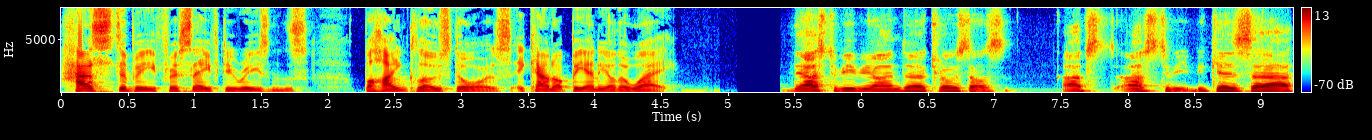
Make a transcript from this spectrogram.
has to be for safety reasons behind closed doors. It cannot be any other way. There has to be behind uh, closed doors has, has to be because uh,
